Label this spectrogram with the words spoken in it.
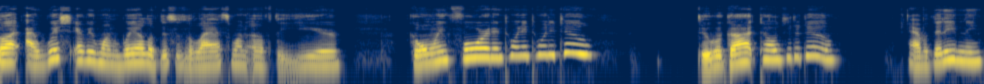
But I wish everyone well if this is the last one of the year. Going forward in 2022, do what God told you to do. Have a good evening.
